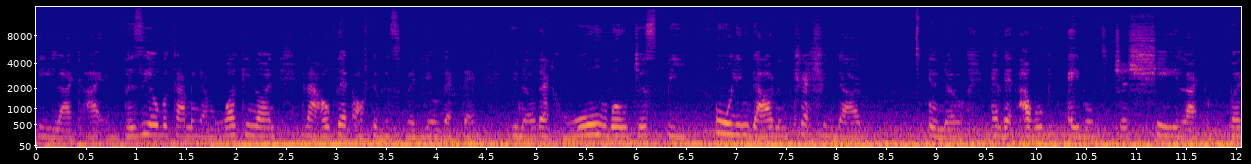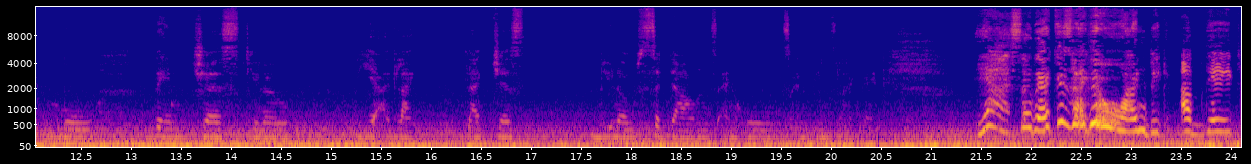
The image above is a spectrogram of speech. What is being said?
feel like I am busy overcoming I'm working on. And I hope that after this video that that you know that wall will just be falling down and crashing down you know and that I will be able to just share like a bit more than just you know yeah like like just you know sit downs and hauls and things like that. Yeah so that is like the one big update.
